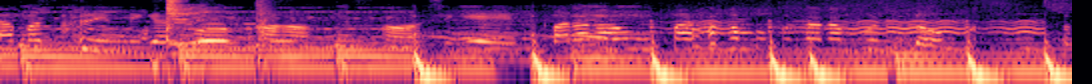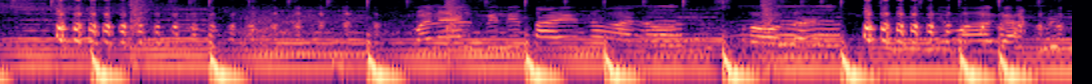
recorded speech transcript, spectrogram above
dapat panindigan mo. Ah, ah, sige. Para kang, para kang pupunta ng bundok. Manel, bili tayo ng ano, yung stroller. Yung mga gamit.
